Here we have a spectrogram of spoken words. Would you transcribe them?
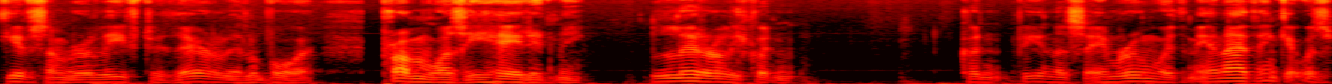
give some relief to their little boy. Problem was he hated me, literally couldn't couldn't be in the same room with me, and I think it was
